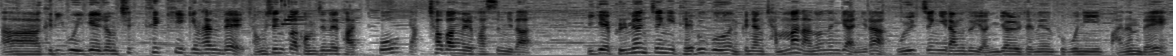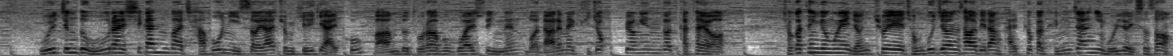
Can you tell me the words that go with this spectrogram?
아 그리고 이게 좀 치트키긴 한데 정신과 검진을 받고 약 처방을 받습니다. 이게 불면증이 대부분 그냥 잠만 안 오는 게 아니라 우울증이랑도 연결되는 부분이 많은데 우울증도 우울할 시간과 자본이 있어야 좀 길게 앓고 마음도 돌아보고 할 수 있는 뭐 나름의 귀족병인 것 같아요. 저 같은 경우에 연초에 정부 지원 사업이랑 발표가 굉장히 몰려 있어서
